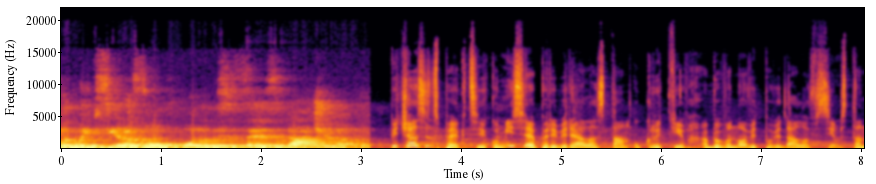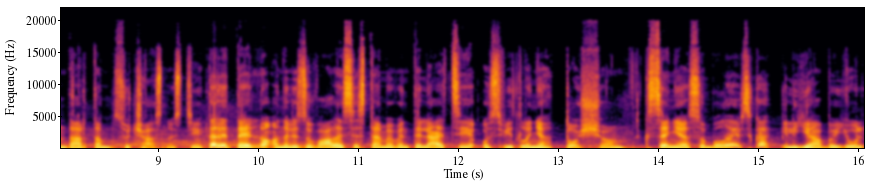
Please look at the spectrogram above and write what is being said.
вони всі разом впоралися з цією задачею. Під час інспекції комісія перевіряла стан укриттів, аби воно відповідало всім стандартам сучасності та ретельно аналізували системи вентиляції, освітлення тощо. Ксенія Соболевська, Ілля Биюль,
